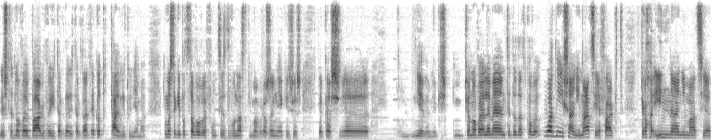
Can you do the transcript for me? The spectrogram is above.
wiesz, te nowe barwy i tak dalej, i tak dalej. Tego totalnie tu nie ma. Tu masz takie podstawowe funkcje z dwunastki, mam wrażenie, jakieś, wiesz, jakaś... E, nie wiem, jakieś pionowe elementy dodatkowe, ładniejsze animacje, fakt, trochę inne animacje.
